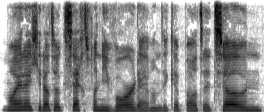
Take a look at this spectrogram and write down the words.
mooi dat je dat ook zegt van die woorden. Want ik heb altijd zo'n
